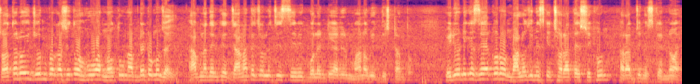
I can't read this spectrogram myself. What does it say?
সতেরোই জুন প্রকাশিত হওয়া নতুন আপডেট অনুযায়ী আপনাদেরকে জানাতে চলেছি সিভিক ভলেন্টিয়ারের মানবিক দৃষ্টান্ত। ভিডিওটিকে শেয়ার করুন, ভালো জিনিসকে ছড়াতে শিখুন, খারাপ জিনিসকে নয়।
